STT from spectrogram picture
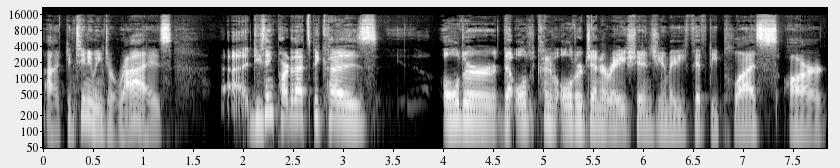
uh, continuing to rise, uh, do you think part of that's because older, the old kind of older generations, you know, maybe fifty plus, are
